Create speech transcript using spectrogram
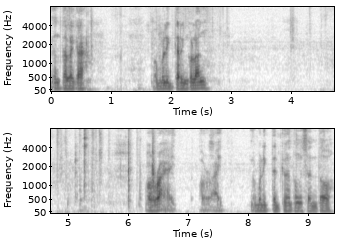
Yan talaga. Pabaligtarin ko lang. Alright. Alright. Nabaligtad ko na tong isang to.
